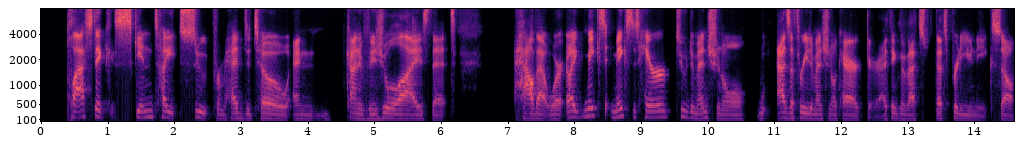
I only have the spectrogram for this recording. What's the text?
plastic skin tight suit from head to toe and kind of visualize that how that works like makes it makes his hair two dimensional as a three dimensional character. I think that that's that's pretty unique. So,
